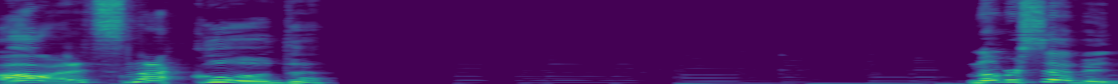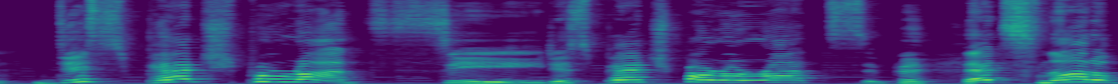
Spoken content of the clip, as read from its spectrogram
Oh, it's not good. Number seven, Dispatch Parazzi. Dispatch Parazzi. That's not a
